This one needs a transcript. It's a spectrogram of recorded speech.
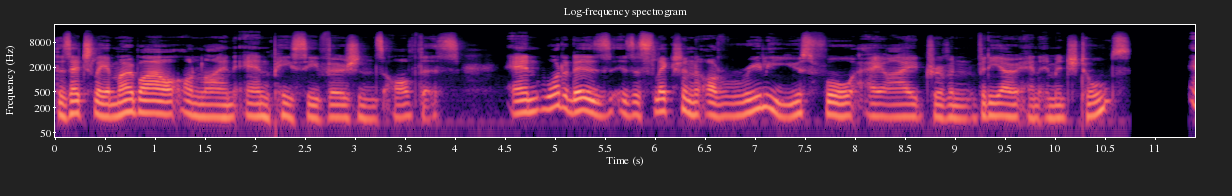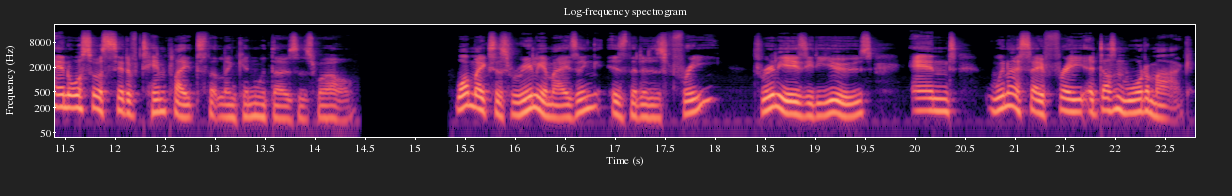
There's actually a mobile, online and PC versions of this. And what it is, is a selection of really useful AI driven video and image tools, and also a set of templates that link in with those as well. What makes this really amazing is that it is free it's really easy to use. And when I say free, it doesn't watermark.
